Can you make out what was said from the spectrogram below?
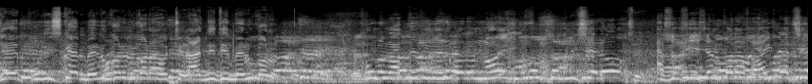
যে পুলিশকে মেরুকরণ করা হচ্ছে রাজনীতির মেরুকরণ কোনো রাজনীতি মেরুকরণ নয় পুলিশেরও অ্যাসোসিয়েশন করার রাইট আছে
